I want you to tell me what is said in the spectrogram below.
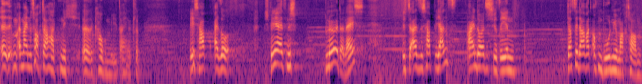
äh, meine Tochter hat nicht äh, Kaugummi dahin geklippt. Ich habe, also, ich bin ja jetzt nicht blöde, nicht? Ich, also, ich habe ganz eindeutig gesehen, dass Sie da was auf dem Boden gemacht haben.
